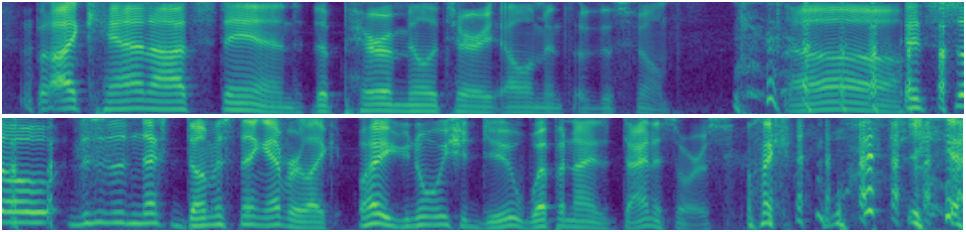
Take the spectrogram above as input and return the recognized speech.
but I cannot stand the paramilitary elements of this film. Oh. It's so this is the next dumbest thing ever. Like, hey, you know what we should do? Weaponize dinosaurs. Like, what? yeah.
